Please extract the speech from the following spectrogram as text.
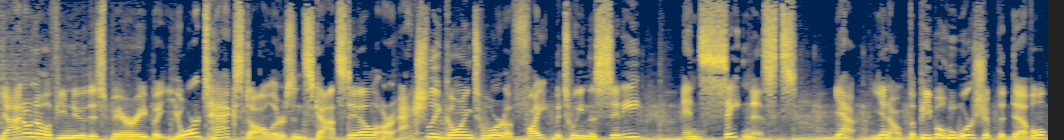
Yeah, I don't know if you knew this, Barry, but your tax dollars in Scottsdale are actually going toward a fight between the city and Satanists. Yeah, you know, the people who worship the devil.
